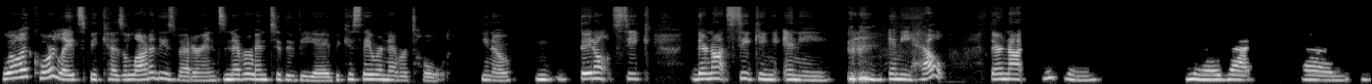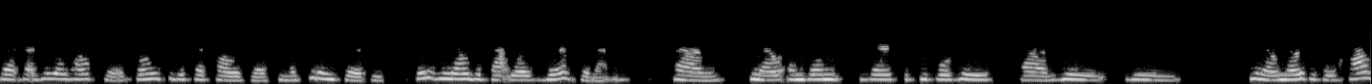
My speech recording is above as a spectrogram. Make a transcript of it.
Well, it correlates because a lot of these veterans never went to the VA because they were never told. You know, they don't seek they're not seeking any any help. They're not seeking you know that um that that VA help healthcare, going to the psychologist, you know, getting therapy. They didn't know that that was there for them. Um, you know, and then there's the people who um, who who you know, knows that they have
